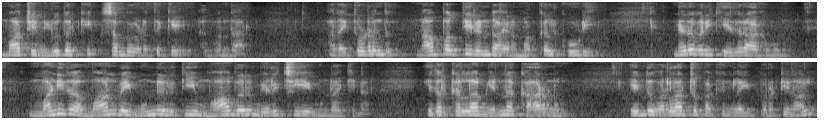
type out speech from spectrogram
மார்ட்டின் லூதர் கிங் சம்பவ இடத்துக்கே அது வந்தார். அதைத் தொடர்ந்து நாற்பத்தி ரெண்டாயிரம் மக்கள் கூடி நிறவரிக்கு எதிராகவும் மனித மாண்பை முன்னிறுத்தியும் மாபெரும் எழுச்சியை உண்டாக்கினர். இதற்கெல்லாம் என்ன காரணம் என்று வரலாற்று பக்கங்களை புரட்டினால்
